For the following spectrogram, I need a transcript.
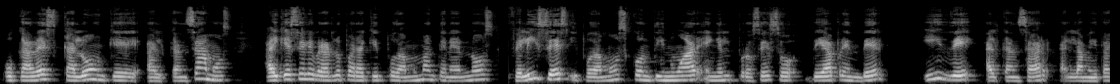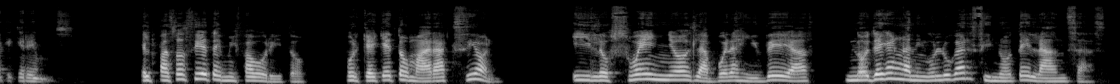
o cada escalón que alcanzamos, hay que celebrarlo para que podamos mantenernos felices y podamos continuar en el proceso de aprender y de alcanzar la meta que queremos. El paso 7 es mi favorito porque hay que tomar acción. Y los sueños, las buenas ideas, no llegan a ningún lugar si no te lanzas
